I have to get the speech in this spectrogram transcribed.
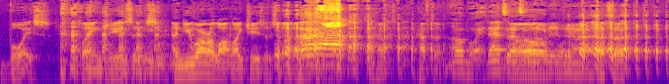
voice playing Jesus, and you are a lot like Jesus. I have to, have to Oh boy, that's that's Oh, a loaded. Uh, That's a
